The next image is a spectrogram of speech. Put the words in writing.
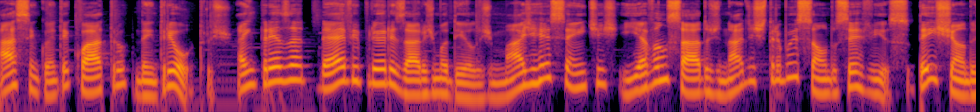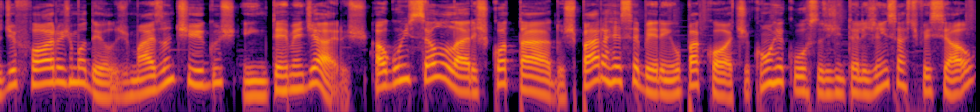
A54, dentre outros. A empresa deve priorizar os modelos mais recentes e avançados na distribuição do serviço, deixando de fora os modelos mais antigos e intermediários. Alguns celulares cotados para receberem o pacote com recursos de inteligência artificial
